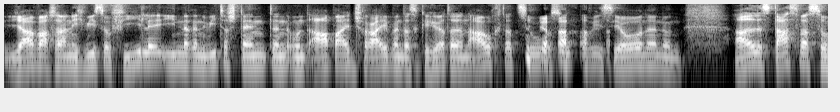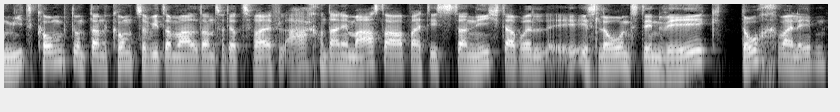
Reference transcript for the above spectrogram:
ja, wahrscheinlich wie so viele inneren Widerständen und Arbeit schreiben, das gehört dann auch dazu, ja. Supervisionen und alles das, was so mitkommt und dann kommt so wieder mal dann so der Zweifel, ach, und eine Masterarbeit ist dann nicht, aber es lohnt den Weg, doch, weil eben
